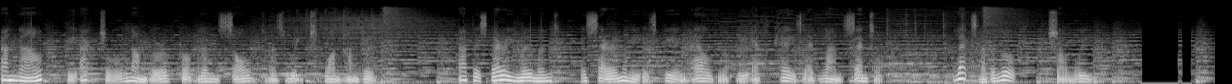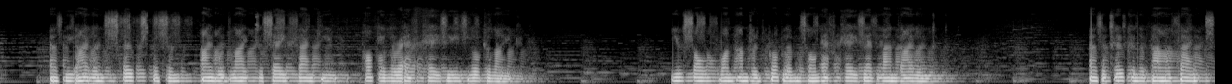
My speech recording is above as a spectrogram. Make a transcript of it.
And now, the actual number of problems solved has reached 100. At this very moment, a ceremony is being held at the FKZ Land Center. Let's have a look, shall we? As the island's spokesperson, I would like to say thank you, popular FKZ's lookalike. You solved 100 problems on FKZ Land Island. As a token of our thanks,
